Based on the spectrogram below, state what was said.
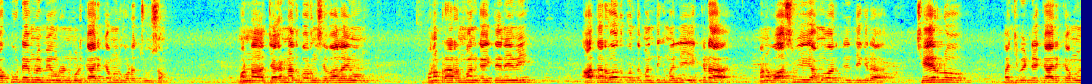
తక్కువ టైంలో మేము రెండు మూడు కార్యక్రమాలు కూడా చూసాం. మొన్న జగన్నాథపురం శివాలయం పునఃప్రారంభానికి అయితేనేమి ఆ తర్వాత కొంతమందికి మళ్ళీ ఇక్కడ మన వాసవి అమ్మవారి దగ్గర చీరలో పంచిపెట్టే కార్యక్రమం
